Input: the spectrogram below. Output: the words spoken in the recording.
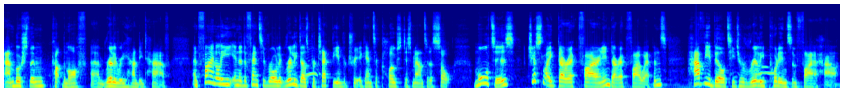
ambush them, cut them off. Um, really, really handy to have. And finally, in a defensive role, it really does protect the infantry against a close dismounted assault. Mortars, just like direct fire and indirect fire weapons, have the ability to really put in some firepower.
